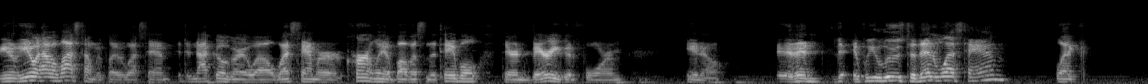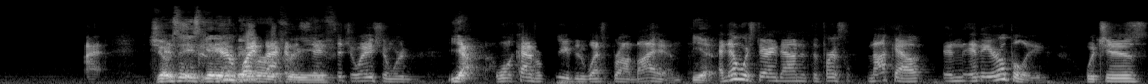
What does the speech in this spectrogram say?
you know you know what happened last time we played with West Ham. It did not go very well. West Ham are currently above us in the table. They're in very good form. You know, and then if we lose to then West Ham, like I, is getting you're right back in the same situation where Yeah, what kind of a reprieve did West Brom buy him? Yeah. And then we're staring down at the first knockout in, in the Europa League, which is,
